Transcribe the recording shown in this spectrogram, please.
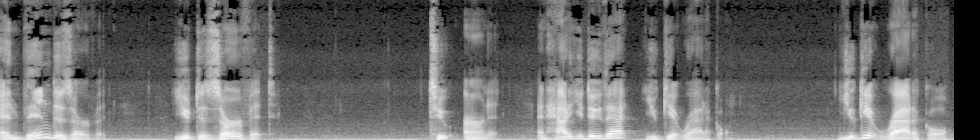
and then deserve it. You deserve it to earn it. And how do you do that? You get radical. You get radical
